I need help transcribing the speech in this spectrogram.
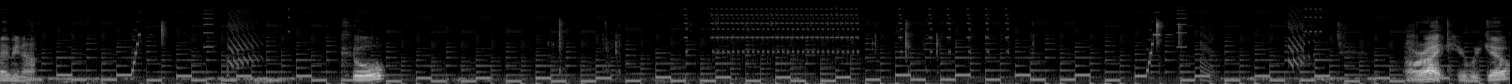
Maybe not. Cool. Alright, here we go.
